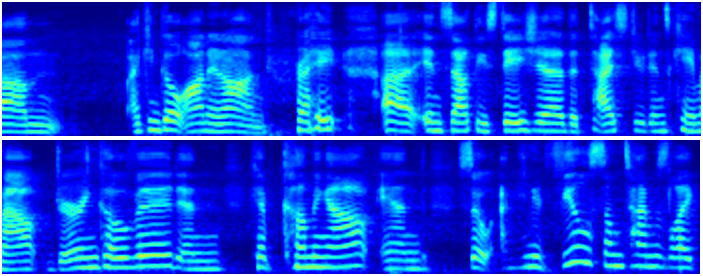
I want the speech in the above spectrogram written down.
um, I can go on and on, right? Uh, in Southeast Asia, the Thai students came out during COVID and kept coming out. And so, I mean, it feels sometimes like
